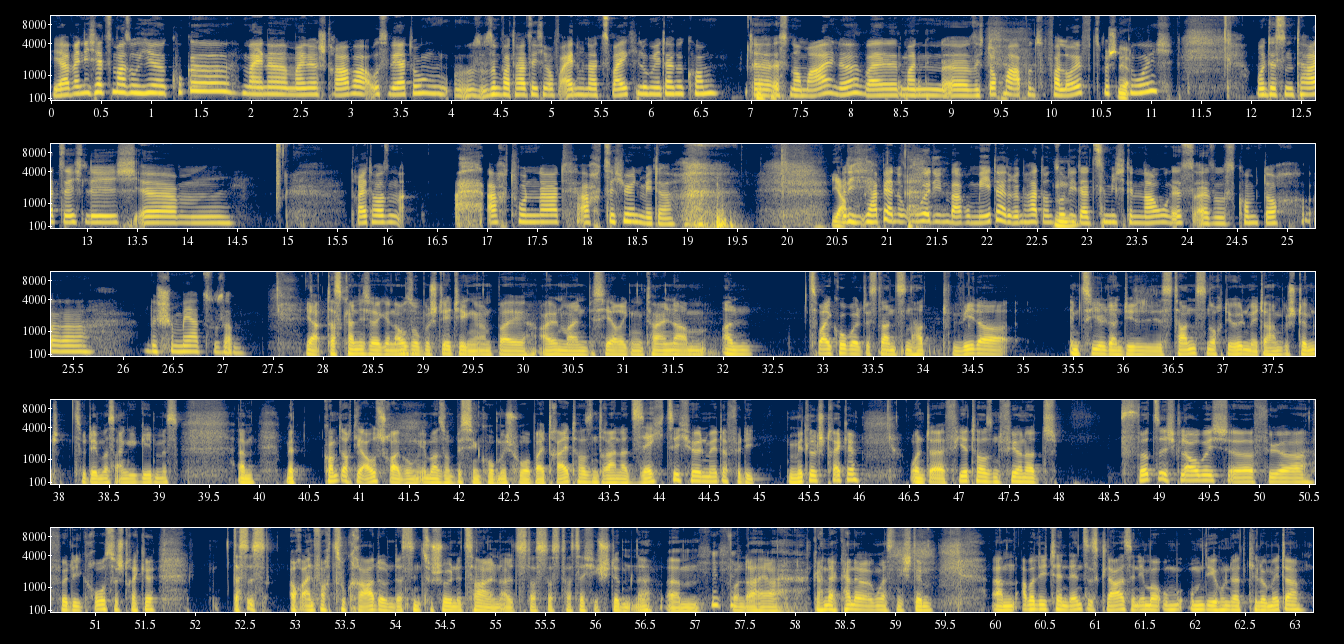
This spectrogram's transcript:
Ja, wenn ich jetzt mal so hier gucke, meine, meine Strava-Auswertung, sind wir tatsächlich auf 102 Kilometer gekommen. Äh, ist normal, ne? weil man äh, sich doch mal ab und zu verläuft zwischendurch. Ja. Und es sind tatsächlich ähm, 3000 880 Höhenmeter. Ja. Und ich habe ja eine Uhr, die ein Barometer drin hat und so, mhm. die da ziemlich genau ist. Also es kommt doch äh, ein bisschen mehr zusammen. Ja, das kann ich ja genauso bestätigen. Und bei allen meinen bisherigen Teilnahmen an zwei Kobold-Distanzen hat weder im Ziel dann die Distanz noch die Höhenmeter haben gestimmt zu dem, was angegeben ist. Ähm, mir kommt auch die Ausschreibung immer so ein bisschen komisch vor. Bei 3360 Höhenmeter für die Mittelstrecke und äh, 4440, glaube ich, äh, für, für die große Strecke. Das ist auch einfach zu gerade und das sind zu schöne Zahlen, als dass das tatsächlich stimmt. Ne? Ähm, von daher kann da, kann da irgendwas nicht stimmen. Ähm, aber die Tendenz ist klar, es sind immer um, um die 100 Kilometer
